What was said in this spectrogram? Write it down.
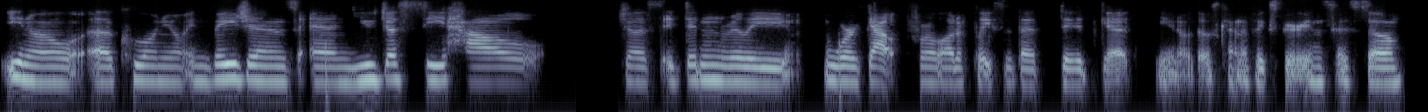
you know uh, colonial invasions and you just see how just it didn't really work out for a lot of places that did get you know those kind of experiences. So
